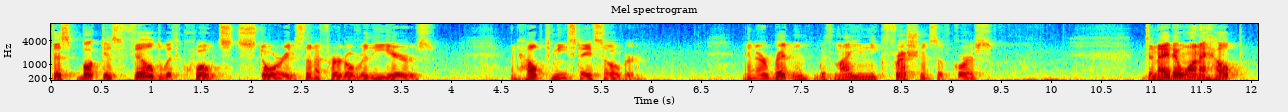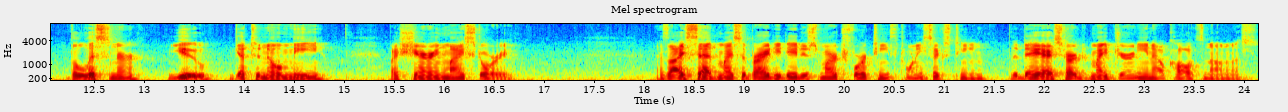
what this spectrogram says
This book is filled with quotes, stories that I've heard over the years and helped me stay sober, and are written with my unique freshness, of course. Tonight, I want to help the listener, you, get to know me by sharing my story. As I said, my sobriety date is March 14th, 2016, the day I started my journey in Alcoholics Anonymous.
